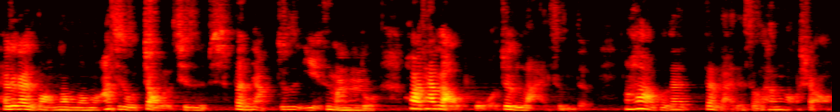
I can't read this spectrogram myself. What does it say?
他就开始帮我弄弄弄啊。其实我叫的其实分量就是也是蛮多。嗯、后来他老婆就来什么的，然后他老婆在在来的时候，他很好笑哦，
